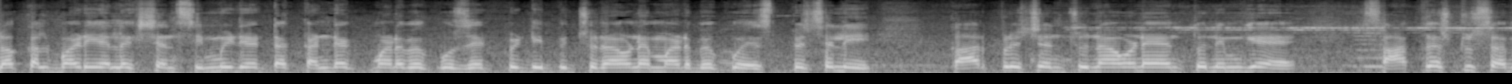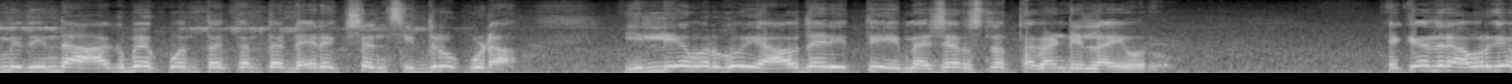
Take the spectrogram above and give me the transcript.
ಲೋಕಲ್ ಬಾಡಿ ಎಲೆಕ್ಷನ್ಸ್ ಇಮಿಡಿಯೇಟಾಗಿ ಕಂಡಕ್ಟ್ ಮಾಡಬೇಕು ಝೆಡ್ ಪಿ ಟಿ ಪಿ ಚುನಾವಣೆ ಮಾಡಬೇಕು ಎಸ್ಪೆಷಲಿ ಕಾರ್ಪೊರೇಷನ್ ಚುನಾವಣೆ ಅಂತೂ ನಿಮಗೆ ಸಾಕಷ್ಟು ಸಮಯದಿಂದ ಆಗಬೇಕು ಅಂತಕ್ಕಂಥ ಡೈರೆಕ್ಷನ್ಸ್ ಇದ್ದರೂ ಕೂಡ ಇಲ್ಲಿಯವರೆಗೂ ಯಾವುದೇ ರೀತಿ ಮೆಷರ್ಸ್ನ ತಗೊಂಡಿಲ್ಲ ಇವರು. ಏಕೆಂದರೆ ಅವ್ರಿಗೆ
